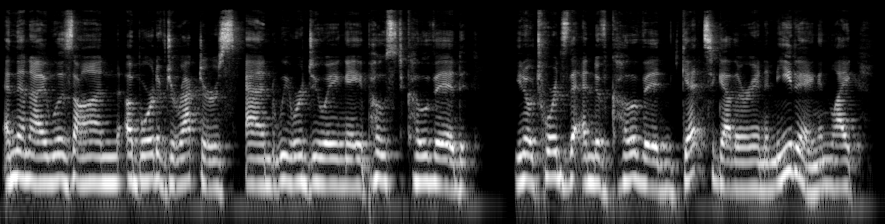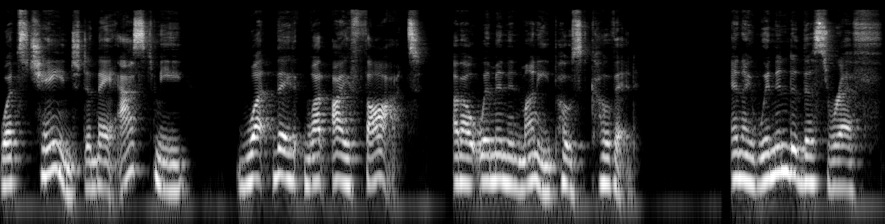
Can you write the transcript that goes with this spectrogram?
And then I was on a board of directors and we were doing a post COVID, you know, towards the end of COVID get together in a meeting and like, what's changed? And they asked me, what they what I thought about women and money post COVID. And I went into this riff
